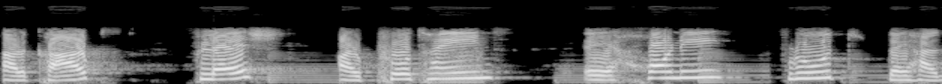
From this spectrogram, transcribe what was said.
are carbs, flesh are proteins, uh, honey, fruit, they have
